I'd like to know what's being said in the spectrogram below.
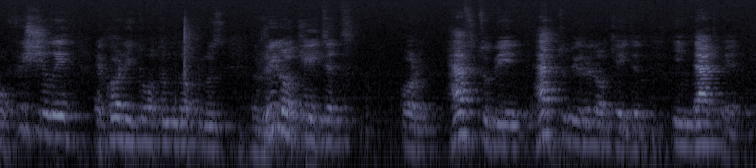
officially, according to Ottoman documents, relocated or have to be had to be relocated in that area.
